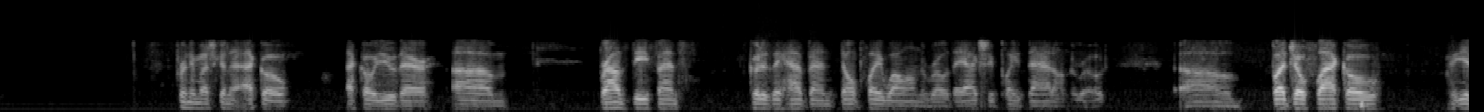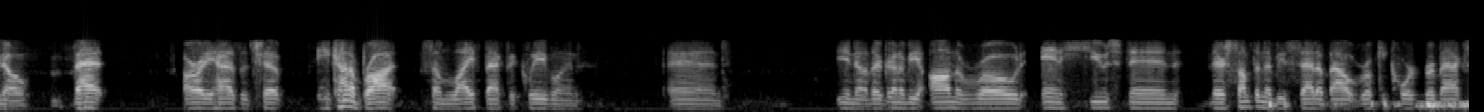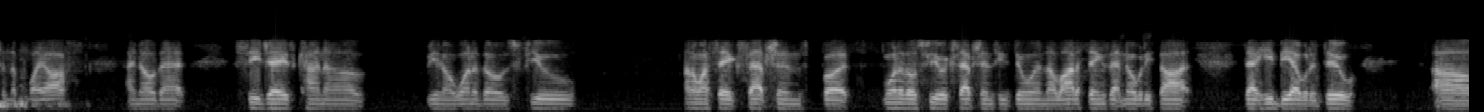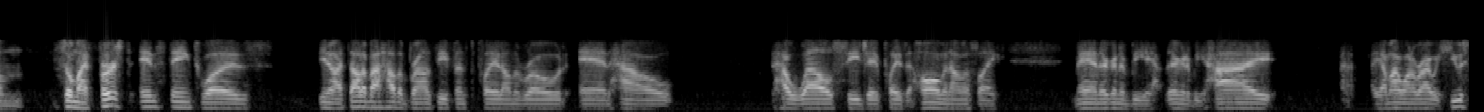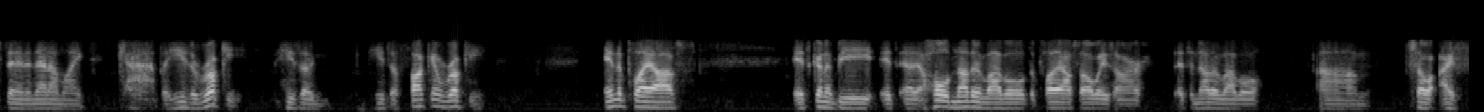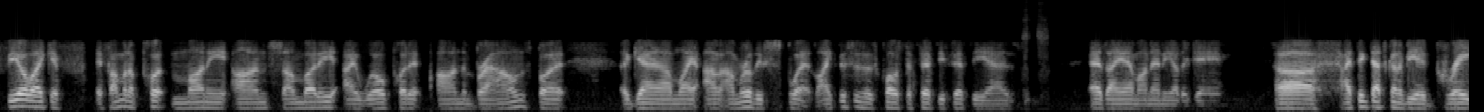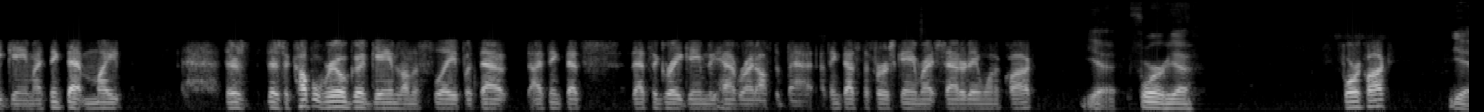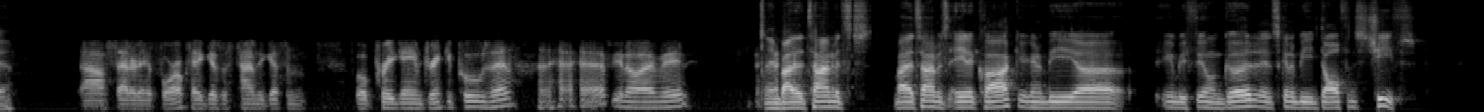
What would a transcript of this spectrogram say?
Pretty much going to echo echo you there. Um, Browns defense, good as they have been, don't play well on the road. They actually played bad on the road. Um, but Joe Flacco, you know, that already has a chip. He kind of brought some life back to Cleveland, and you know they're going to be on the road in Houston. There's something to be said about rookie quarterbacks in the playoffs. I know that CJ's kind of, you know, one of those few. I don't want to say exceptions, but one of those few exceptions. He's doing a lot of things that nobody thought that he'd be able to do. Um, so my first instinct was, you know, I thought about how the Browns defense played on the road and how how well CJ plays at home, and I was like, man, they're gonna be they're gonna be high. I might want to ride with Houston, and then I'm like, God, but he's a rookie. He's a he's a fucking rookie. In the playoffs, it's gonna be it's a whole nother level. The playoffs always are. It's another level. Um, so I feel like if if I'm to put money on somebody, I will put it on the Browns. But again, I'm like, I'm, I'm really split. Like this is as close to 50-50 as as I am on any other game. Uh, I think that's going to be a great game. I think that might. There's there's a couple real good games on the slate, but that I think that's that's a great game to have right off the bat. I think that's the first game, right? Saturday, one o'clock. Yeah, four. Yeah, four o'clock. Yeah uh, Saturday at four. Okay, gives us time to get some little pregame drinky poos in, if you know what I mean. and by the time it's by the time it's eight o'clock, you're gonna be uh you're gonna be feeling good, and it's gonna be Dolphins Chiefs.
